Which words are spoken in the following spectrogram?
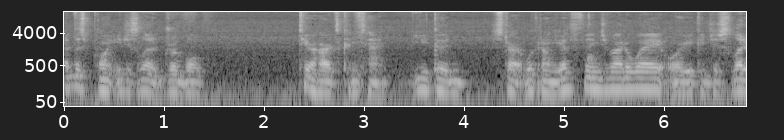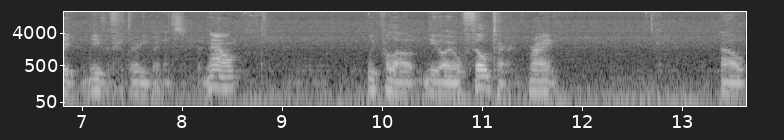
at this point, you just let it dribble to your heart's content. You could start working on the other things right away, or you could just let it leave it for 30 minutes. But now, we pull out the oil filter, right? Now,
